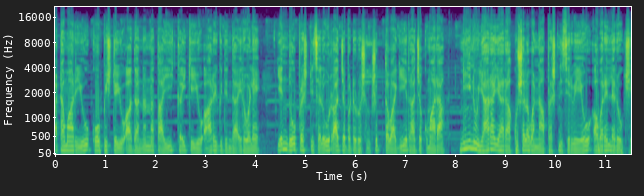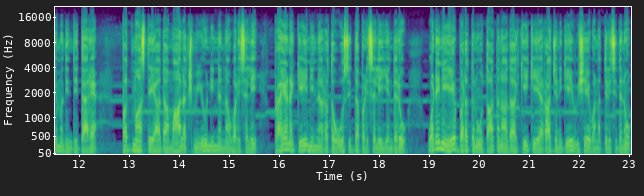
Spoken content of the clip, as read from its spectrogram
ಅಟಮಾರಿಯೂ ಕೋಪಿಷ್ಠೆಯೂ ಆದ ನನ್ನ ತಾಯಿ ಕೈಕೆಯು ಆರೋಗ್ಯದಿಂದ ಇರುವಳೆ ಎಂದು ಪ್ರಶ್ನಿಸಲು ರಾಜಭಟರು ಸಂಕ್ಷಿಪ್ತವಾಗಿ ರಾಜಕುಮಾರ ನೀನು ಯಾರ ಯಾರ ಕುಶಲವನ್ನ ಪ್ರಶ್ನಿಸಿರುವೆಯೋ ಅವರೆಲ್ಲರೂ ಕ್ಷೇಮದಿಂದಿದ್ದಾರೆ. ಪದ್ಮಾಸ್ತೆಯಾದ ಮಹಾಲಕ್ಷ್ಮಿಯು ನಿನ್ನನ್ನು ವರಿಸಲಿ, ಪ್ರಯಾಣಕ್ಕೆ ನಿನ್ನ ರಥವು ಸಿದ್ಧಪಡಿಸಲಿ ಎಂದರು. ಒಡನೆಯೇ ಭರತನು ತಾತನಾದ ಕೇಕೆಯ ರಾಜನಿಗೆ ವಿಷಯವನ್ನು ತಿಳಿಸಿದನು.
